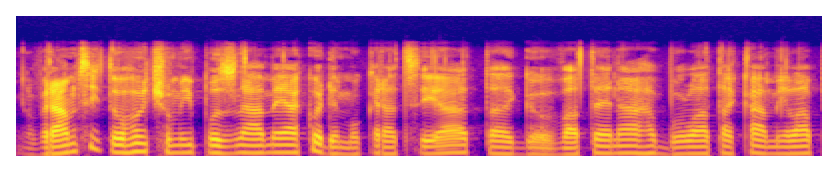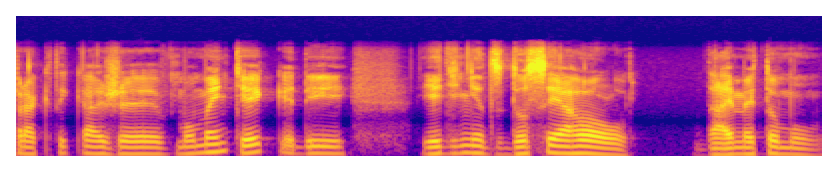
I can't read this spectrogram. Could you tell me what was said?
V rámci toho, čo my poznáme ako demokracia, tak v Atenách bola taká milá praktika, že v momente, kedy jedinec dosiahol, dajme tomu,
